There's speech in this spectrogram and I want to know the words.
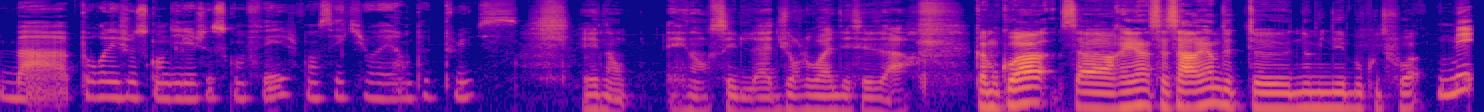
Bah, pour les choses qu'on dit, les choses qu'on fait, je pensais qu'il y aurait un peu plus. Et non, et non, c'est la dure loi des Césars. Comme quoi, ça a rien, ça sert à rien d'être nominé beaucoup de fois. Mais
